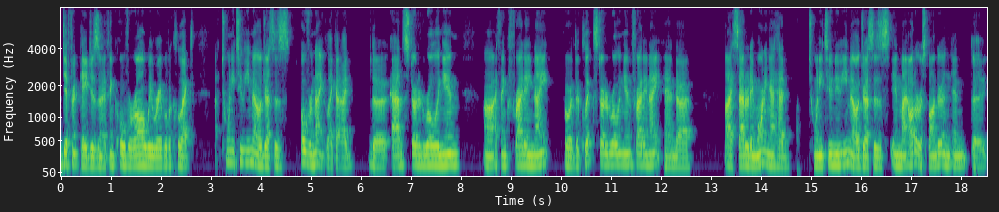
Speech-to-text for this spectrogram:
different pages, and I think overall we were able to collect uh, 22 email addresses overnight. Like I, the ads started rolling in, uh, I think Friday night, or the clicks started rolling in Friday night, and uh, by Saturday morning I had 22 new email addresses in my autoresponder, and and the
